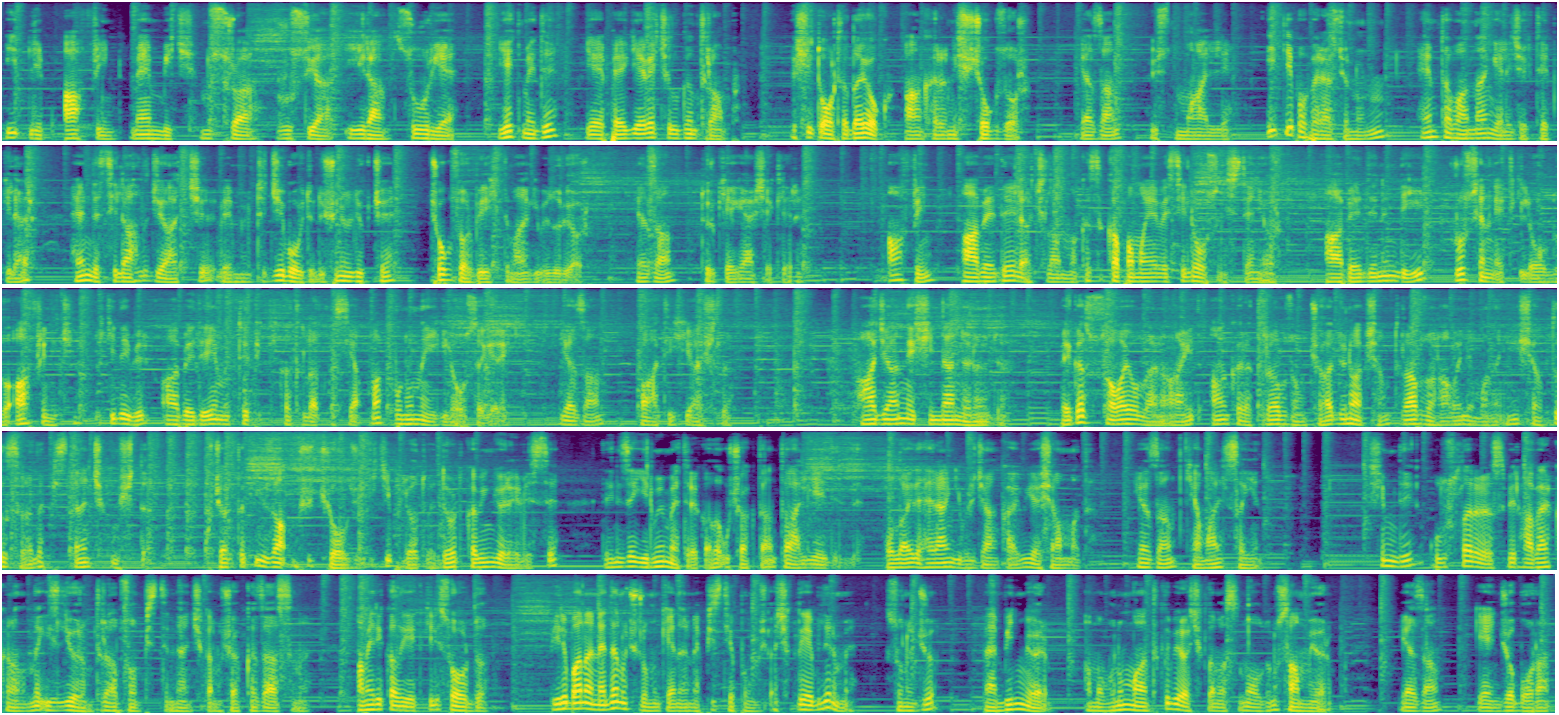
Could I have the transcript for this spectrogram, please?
İdlib, Afrin, Membiç, Nusra, Rusya, İran, Suriye. Yetmedi YPG ve çılgın Trump. IŞİD ortada yok. Ankara'nın işi çok zor. Yazan Hüsnü Mahalli. İdlib operasyonunun hem tabandan gelecek tepkiler hem de silahlı cihatçı ve mülteci boyutu düşünüldükçe çok zor bir ihtimal gibi duruyor. Yazan Türkiye Gerçekleri. Afrin, ABD ile açılan makası kapamaya vesile olsun isteniyor. ABD'nin değil Rusya'nın etkili olduğu Afrin için ikide bir ABD'ye müttefiklik hatırlatması yapmak bununla ilgili olsa gerek. Yazan Fatih Yaşlı Facianın eşiğinden dönüldü. Pegasus Hava Yolları'na ait Ankara-Trabzon uçağı dün akşam Trabzon Havalimanı'na iniş yaptığı sırada pistten çıkmıştı. Uçaktaki 163 yolcu, 2 pilot ve 4 kabin görevlisi denize 20 metre kala uçaktan tahliye edildi. Olayda herhangi bir can kaybı yaşanmadı. Yazan Kemal Sayın Şimdi uluslararası bir haber kanalında izliyorum Trabzon pistinden çıkan uçak kazasını. Amerikalı yetkili sordu. Biri bana neden uçurumun kenarına pist yapılmış açıklayabilir mi? Sunucu, ben bilmiyorum ama bunun mantıklı bir açıklamasının olduğunu sanmıyorum. Yazan Genco Boran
